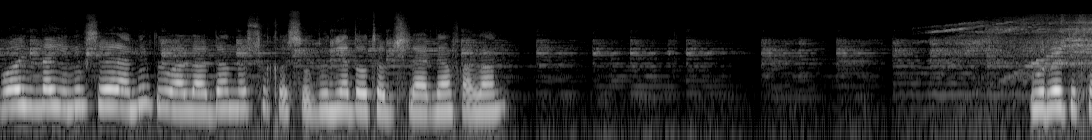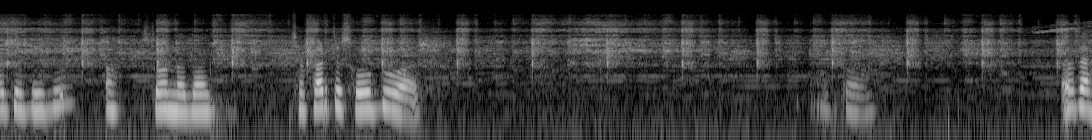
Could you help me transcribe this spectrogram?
Bu oyunda yeni bir şey öğrendim. Duvarlardan nasıl koşulduğunu ya da otobüslerden falan. Burada dikkat edelim. Ah sonradan. Bu sefer de sol duvar. Hoppa. Evet,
